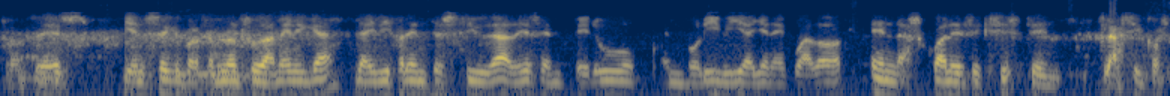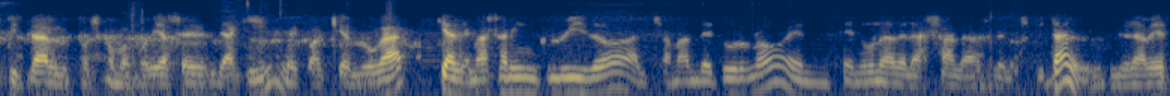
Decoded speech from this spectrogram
Entonces, piense que, por ejemplo, en Sudamérica ya hay diferentes ciudades, en Perú, en Bolivia y en Ecuador, en las cuales existe el clásico hospital, pues como podía ser de aquí, de cualquier lugar, que además han incluido al chamán de turno en, una de las salas del hospital. Y una vez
